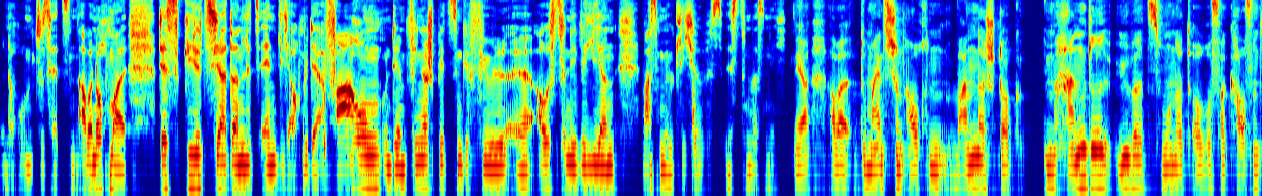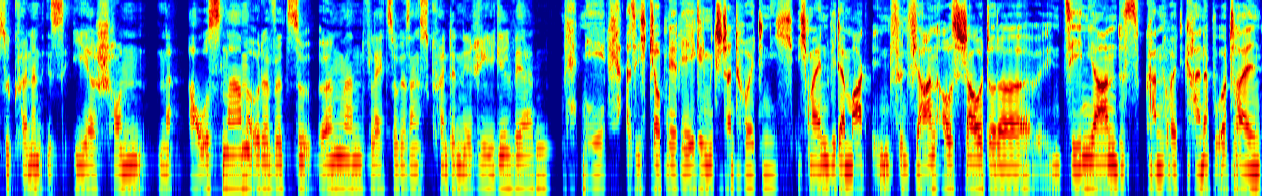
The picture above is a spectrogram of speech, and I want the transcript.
noch umzusetzen. Aber nochmal, das gilt ja dann letztendlich auch mit der Erfahrung und dem Fingerspitzengefühl äh, auszunivellieren, was möglich ist und was nicht. Ja, aber du meinst schon auch ein Wanderstock im Handel über 200 Euro verkaufen zu können, ist eher schon eine Ausnahme oder würdest du irgendwann vielleicht sogar sagen, es könnte eine Regel werden? Nee, also ich glaube, eine Regel mit Stand heute nicht. Ich meine, wie der Markt in fünf Jahren ausschaut oder in zehn Jahren, das kann heute keiner beurteilen.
